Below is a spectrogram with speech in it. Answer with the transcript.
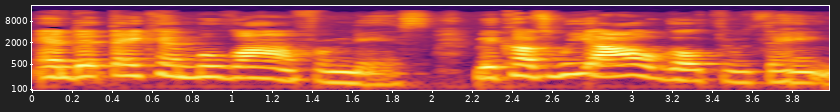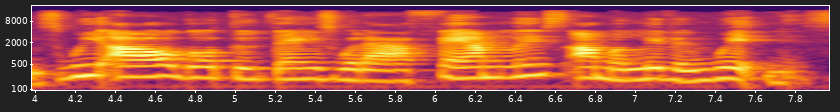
and that they can move on from this because we all go through things. We all go through things with our families. I'm a living witness.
